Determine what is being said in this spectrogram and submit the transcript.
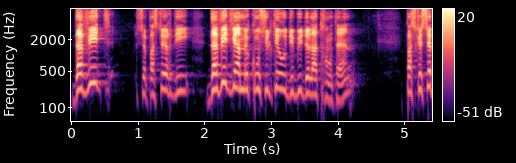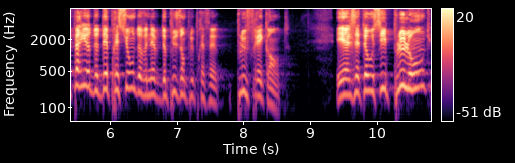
David, ce pasteur dit, David vient me consulter au début de la trentaine parce que ces périodes de dépression devenaient de plus en plus, plus fréquentes. Et elles étaient aussi plus longues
